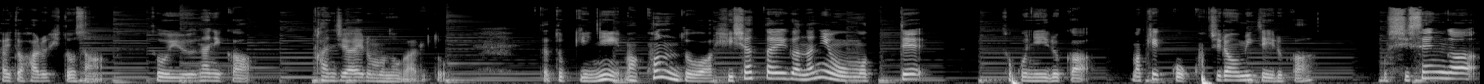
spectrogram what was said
斎藤春人さん、そういう何か感じ合えるものがあると。た時に、まあ、今度は被写体が何を思ってそこにいるか、まあ、結構こちらを見ているか、視線が、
